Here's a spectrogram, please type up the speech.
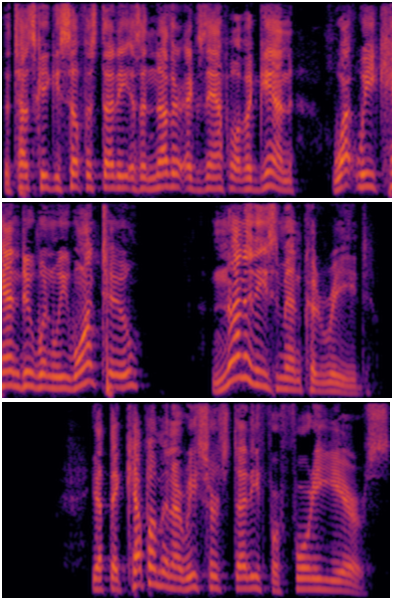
The Tuskegee Syphilis Study is another example of, again, what we can do when we want to None of these men could read, yet they kept them in a research study for 40 years.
